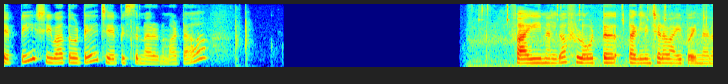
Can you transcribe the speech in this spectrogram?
చెప్పి శివతోటే చేపిస్తున్నారనమాట ఫైనల్గా ఫ్లోట్ తగిలించడం అయిపోయిందన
